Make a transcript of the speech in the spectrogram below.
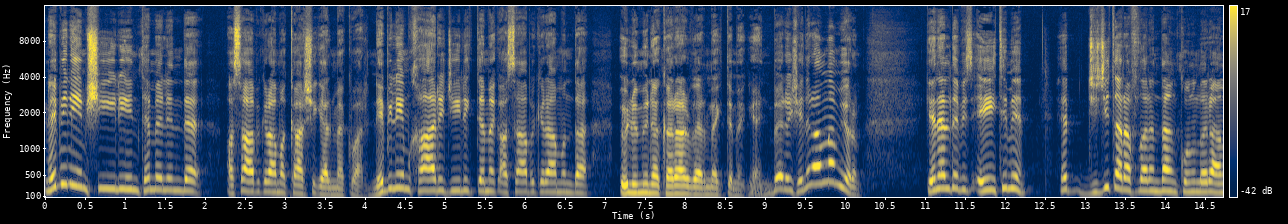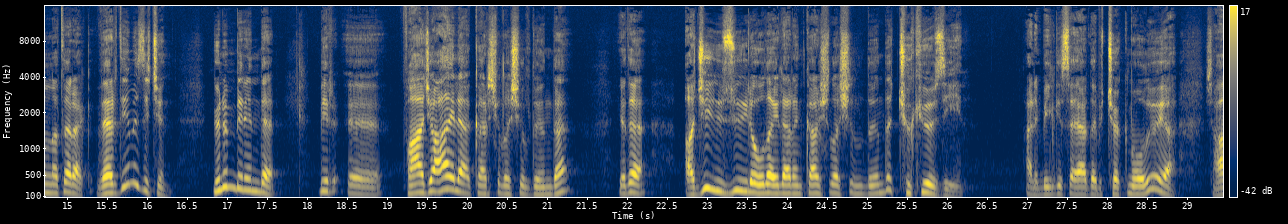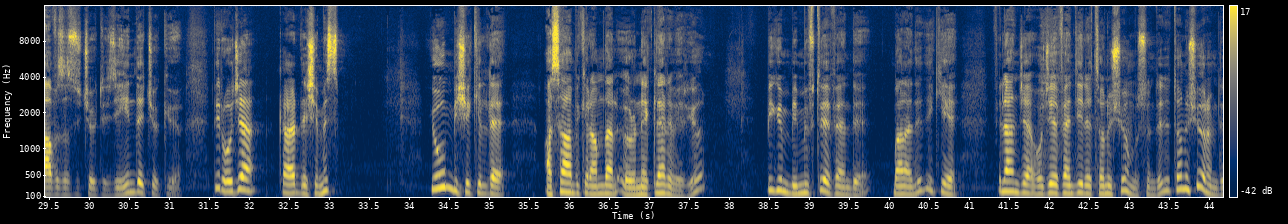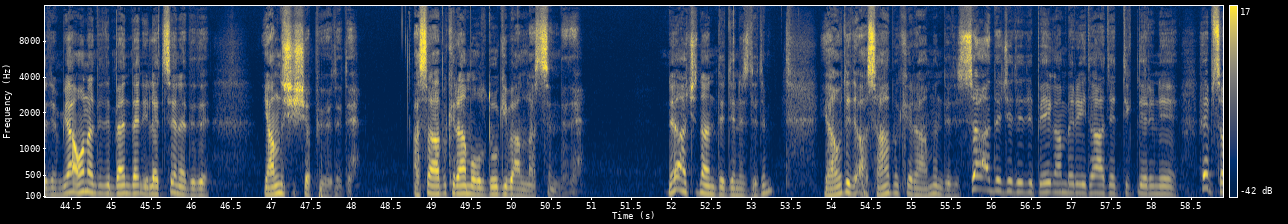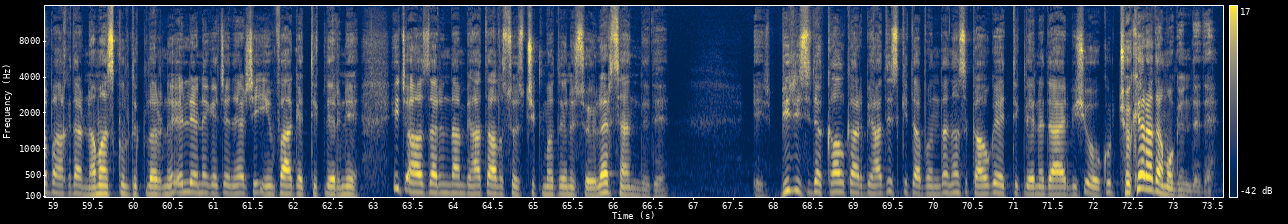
Ne bileyim Şiiliğin temelinde ashab-ı kirama karşı gelmek var. Ne bileyim haricilik demek ashab-ı kiramın da ölümüne karar vermek demek. Yani böyle şeyler anlamıyorum. Genelde biz eğitimi hep cici taraflarından konuları anlatarak verdiğimiz için günün birinde bir e, facia ile karşılaşıldığında ya da acı yüzüyle olayların karşılaşıldığında çöküyor zihin. Hani bilgisayarda bir çökme oluyor ya, işte hafızası çöktü, zihin de çöküyor. Bir hoca kardeşimiz yoğun bir şekilde ashab-ı kiramdan örnekler veriyor. Bir gün bir müftü efendi bana dedi ki, filanca hoca efendiyle tanışıyor musun dedi. Tanışıyorum dedim. Ya ona dedi benden iletsene dedi. Yanlış iş yapıyor dedi. Ashab-ı kiram olduğu gibi anlatsın dedi. Ne açıdan dediniz dedim. Yahu dedi ashab-ı kiramın dedi sadece dedi peygambere itaat ettiklerini, hep sabaha kadar namaz kıldıklarını, ellerine geçen her şeyi infak ettiklerini, hiç ağızlarından bir hatalı söz çıkmadığını söylersen dedi. E, birisi de kalkar bir hadis kitabında nasıl kavga ettiklerine dair bir şey okur, çöker adam o gün dedi.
